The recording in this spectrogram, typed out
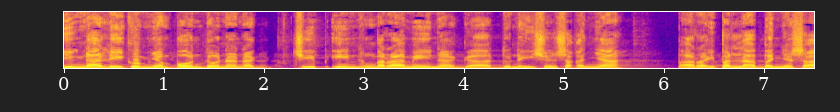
Yung nalikom niyang pondo na nag-chip in ang marami, nag-donation sa kanya para ipanlaban niya sa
